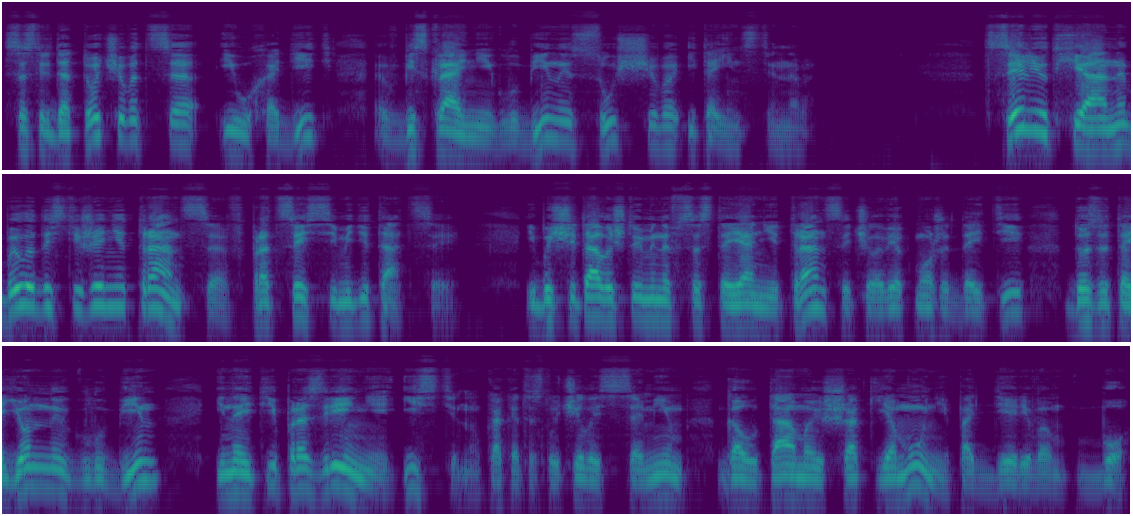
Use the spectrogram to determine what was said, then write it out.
сосредоточиваться и уходить в бескрайние глубины сущего и таинственного. Целью Тхиана было достижение транса в процессе медитации, ибо считалось, что именно в состоянии транса человек может дойти до затаенных глубин и найти прозрение, истину, как это случилось с самим Гаутамой Шакьямуни под деревом Бо.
